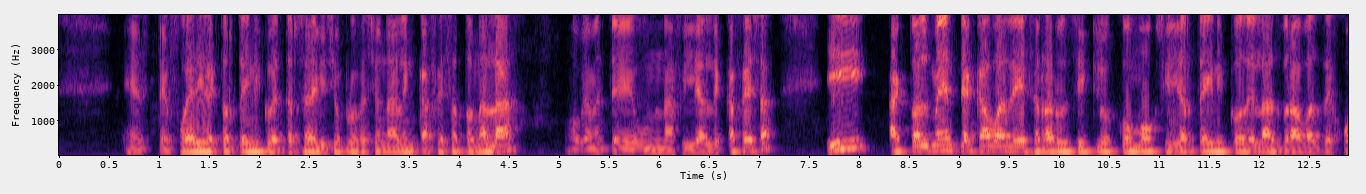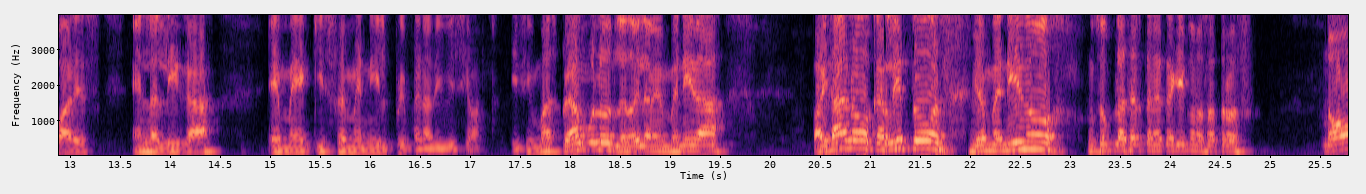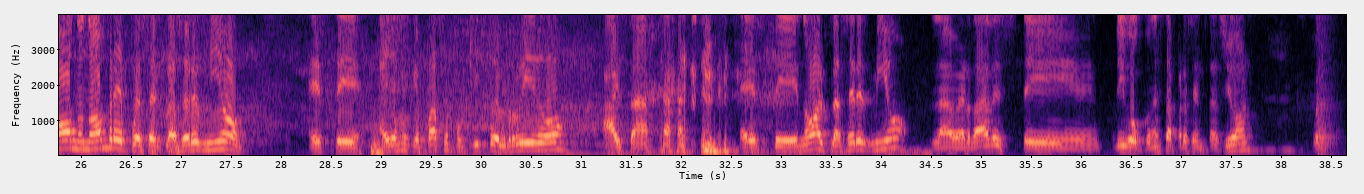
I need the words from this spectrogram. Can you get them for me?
este, fue director técnico de tercera división profesional en Cafesa Tonalá, obviamente una filial de Cafesa, y actualmente acaba de cerrar un ciclo como auxiliar técnico de las Bravas de Juárez en la Liga MX Femenil Primera División. Y sin más preámbulos, le doy la bienvenida. Paisano, Carlitos, bienvenido. Es un placer tenerte aquí con nosotros. No, no, no, hombre, pues el placer es mío. Este, ahí deja que pase poquito el ruido. Ahí está. este, no, el placer es mío. La verdad, este, digo, con esta presentación,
